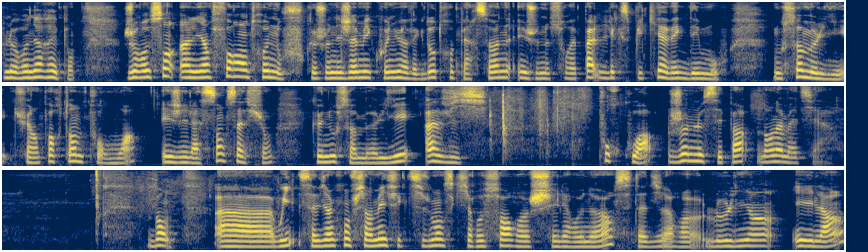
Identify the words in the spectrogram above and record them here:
Le runner répond Je ressens un lien fort entre nous, que je n'ai jamais connu avec d'autres personnes et je ne saurais pas l'expliquer avec des mots. Nous sommes liés, tu es importante pour moi et j'ai la sensation que nous sommes liés à vie. Pourquoi? Je ne le sais pas dans la matière. Bon, euh, oui, ça vient confirmer effectivement ce qui ressort chez les runners, c'est-à-dire euh, le lien est là.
